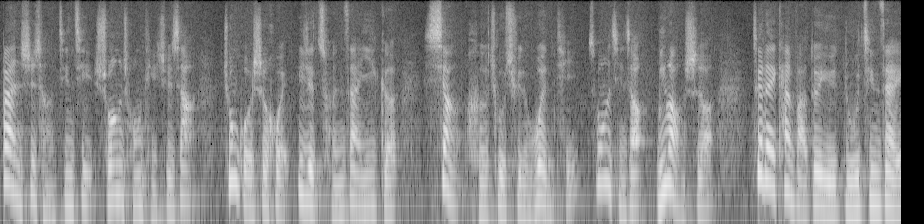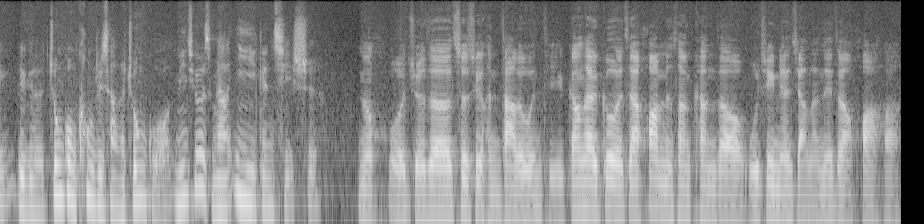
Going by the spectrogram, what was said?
半市场经济双重体制下，中国社会一直存在一个向何处去的问题。所以我请教明老师啊，这类看法对于如今在这个中共控制下的中国，您觉得有什么样的意义跟启示？那我觉得这是一个很大的问题。刚才各位在画面上看到吴敬琏讲的那段话哈，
